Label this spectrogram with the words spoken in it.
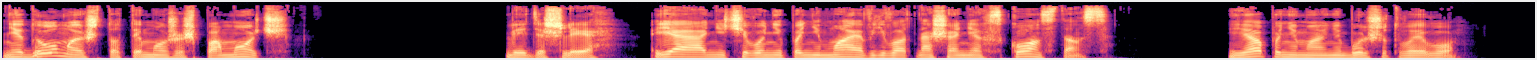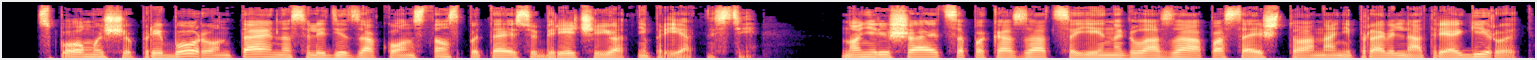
«Не думаю, что ты можешь помочь. Видишь ли, я ничего не понимаю в его отношениях с Констанс». «Я понимаю не больше твоего». С помощью прибора он тайно следит за Констанс, пытаясь уберечь ее от неприятностей. Но не решается показаться ей на глаза, опасаясь, что она неправильно отреагирует.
